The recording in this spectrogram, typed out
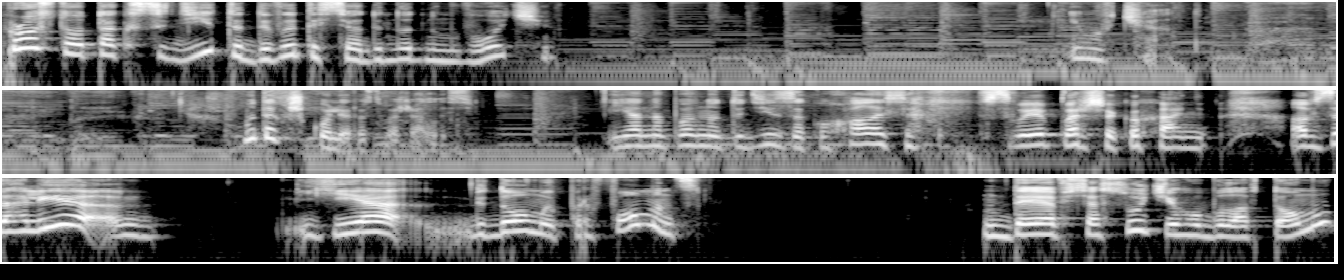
Просто отак сидіти, дивитися один одному в очі і мовчати. Ми так в школі розважались. Я, напевно, тоді закохалася в своє перше кохання. А взагалі ем, є відомий перформанс, де вся суть його була в тому,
